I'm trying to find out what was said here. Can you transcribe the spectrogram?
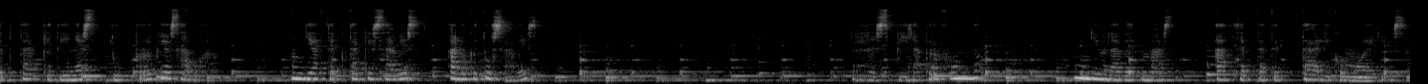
Acepta que tienes tu propio sabor y acepta que sabes a lo que tú sabes. Respira profundo y una vez más acéptate tal y como eres.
